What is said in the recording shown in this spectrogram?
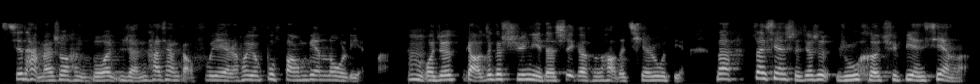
其实坦白说，很多人他想搞副业，然后又不方便露脸嘛，嗯，我觉得搞这个虚拟的是一个很好的切入点。那在现实就是如何去变现了？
